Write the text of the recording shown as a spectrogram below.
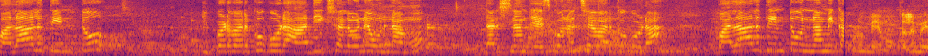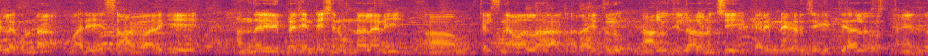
ఫలాలు తింటూ ఇప్పటి వరకు కూడా ఆ దీక్షలోనే ఉన్నాము. దర్శనం చేసుకొని వచ్చే వరకు కూడా. ఫలాలు తింటూ ఉన్నాం ఇక. ఇప్పుడు మేము ఒక్కలం వెళ్ళకుండా మరి స్వామివారికి అందరి రిప్రజెంటేషన్ ఉండాలని తెలిసిన వాళ్ళ రైతులు నాలుగు జిల్లాల నుంచి కరీంనగర్ జగిత్యాలు అండ్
